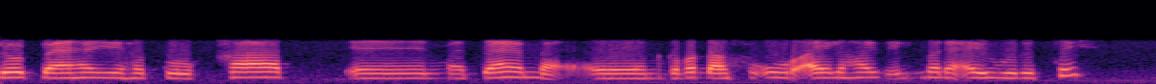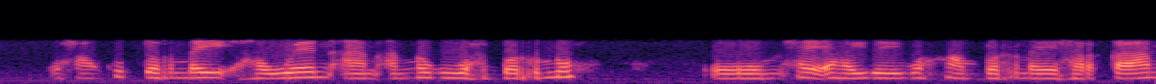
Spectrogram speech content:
loo baahan yahay dulqaad maadaama gabadhaas uur ay lahayd ilmana ay wadatay. Waxaan ku darnay haween aan anagu wax barno oo maxay ahayday waxaan barnay harqaan.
